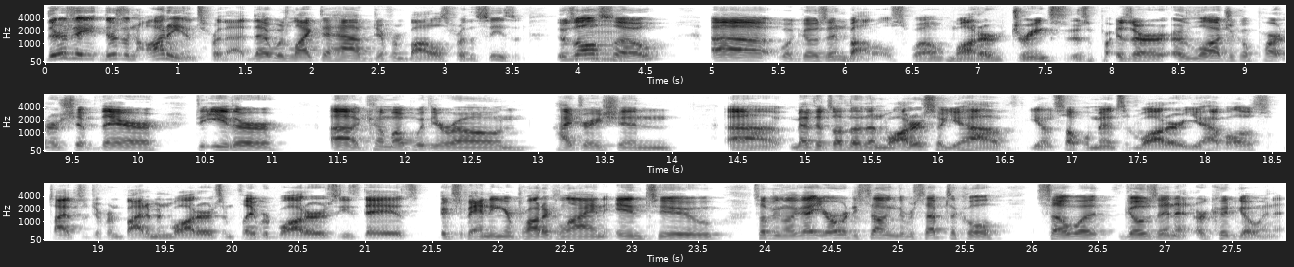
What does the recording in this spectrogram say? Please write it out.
There's a there's an audience for that that would like to have different bottles for the season. There's also uh, what goes in bottles. Well, water, drinks. Is, a, is there a logical partnership there to either uh, come up with your own hydration uh, methods other than water? So you have you know supplements and water. You have all types of different vitamin waters and flavored waters these days. Expanding your product line into something like that. You're already selling the receptacle. Sell what goes in it or could go in it.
